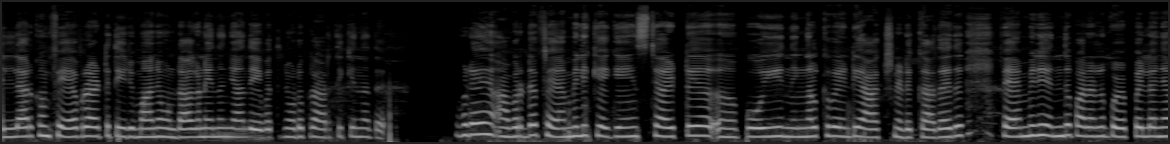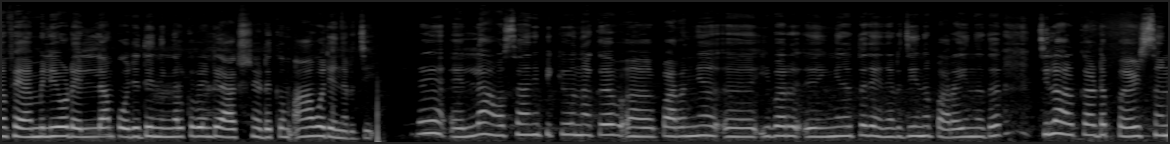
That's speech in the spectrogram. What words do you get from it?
എല്ലാവർക്കും ഫേവറായിട്ട് തീരുമാനം ഉണ്ടാകണമെന്ന് ഞാൻ ദൈവത്തിനോട് പ്രാർത്ഥിക്കുന്നത്. ഇവിടെ അവരുടെ ഫാമിലിക്ക് എഗെയിൻസ്റ്റ് ആയിട്ട് പോയി നിങ്ങൾക്ക് വേണ്ടി ആക്ഷൻ എടുക്കുക. അതായത് ഫാമിലി എന്ത് പറഞ്ഞാലും കുഴപ്പമില്ല. ഞാൻ ഫാമിലിയോടെല്ലാം പൊരുതി നിങ്ങൾക്ക് വേണ്ടി ആക്ഷൻ എടുക്കും. ആ ഒരു എനർജി ഇവിടെ എല്ലാം അവസാനിപ്പിക്കുമെന്നൊക്കെ പറഞ്ഞ് ഇവർ ഇങ്ങനത്തെ ഒരു എനർജി എന്ന് പറയുന്നത് ചില ആൾക്കാരുടെ പേഴ്സൺ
